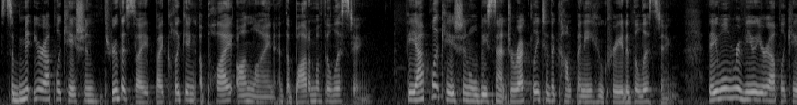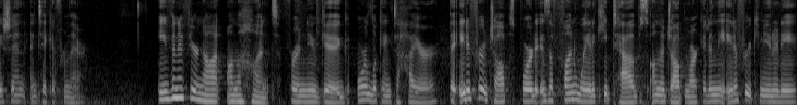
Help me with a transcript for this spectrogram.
Submit your application through the site by clicking Apply Online at the bottom of the listing. The application will be sent directly to the company who created the listing. They will review your application and take it from there. Even if you're not on the hunt for a new gig or looking to hire, the Adafruit Jobs Board is a fun way to keep tabs on the job market in the Adafruit community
